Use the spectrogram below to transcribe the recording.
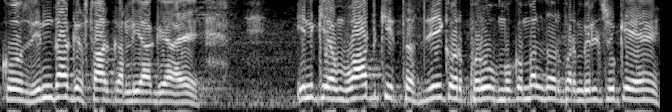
को ज़िंदा गिरफ़्तार कर लिया गया है। इनकी अमवाद की तस्दीक और प्रूफ मुकम्मल तौर पर मिल चुके हैं।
